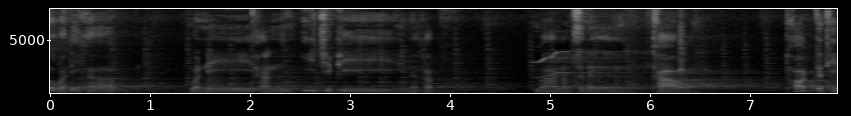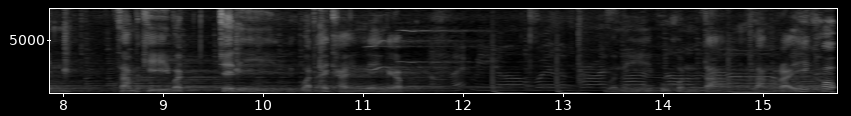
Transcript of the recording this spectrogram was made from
สวัสดีครับ วันนี้อัน EGP นะครับ มานำเสนอข่าวทอดกระถิน สามัคคีวัดเจดีย์หรือวัดไอ้ไข่นั่นเองนะครับ วันนี้ผู้คนต่างหลั่งไหลเข้า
